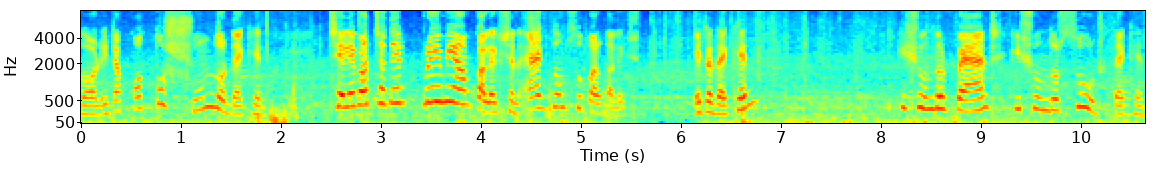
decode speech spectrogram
গড এটা কত সুন্দর দেখেন। ছেলে বাচ্চাদের প্রিমিয়াম কালেকশন একদম সুপার কালেকশন এটা দেখেন। কি সুন্দর প্যান্ট কি সুন্দর স্যুট দেখেন।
